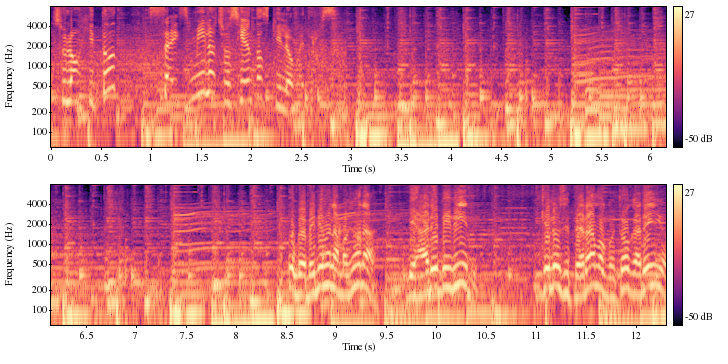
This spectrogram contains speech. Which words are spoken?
Su longitud, 6.800 kilómetros. Bienvenidos a la Amazonas, viajar es vivir. Que los esperamos con todo cariño.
